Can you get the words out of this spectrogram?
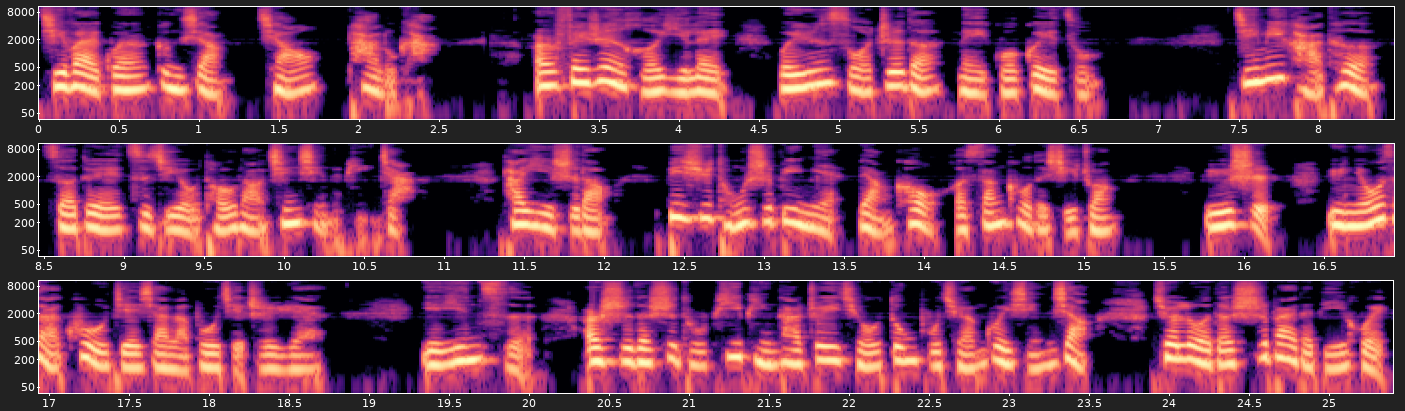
其外观更像乔·帕鲁卡，而非任何一类为人所知的美国贵族。吉米·卡特则对自己有头脑清醒的评价。他意识到必须同时避免两扣和三扣的西装，于是与牛仔裤结下了不解之缘，也因此而使得试图批评他追求东部权贵形象却落得失败的诋毁，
